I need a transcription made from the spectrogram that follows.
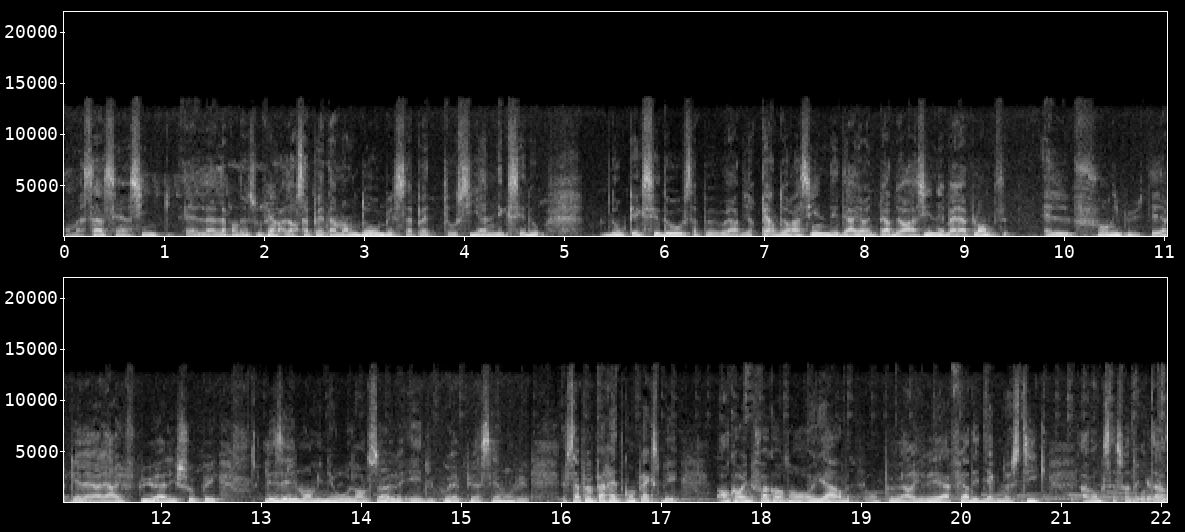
Bon, bah ça, c'est un signe que la, plante a souffert. Alors, ça peut être un manque d'eau, mais ça peut être aussi un excès d'eau. Donc, excès d'eau, ça peut vouloir dire perte de racines. Et derrière une perte de racines, et eh ben, la plante, elle fournit plus. C'est-à-dire qu'elle n'arrive plus à aller choper les éléments minéraux dans le sol et du coup, elle n'a plus assez à manger. Ça peut paraître complexe, mais encore une fois, quand on regarde, on peut arriver à faire des diagnostics avant que ça soit trop tard.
